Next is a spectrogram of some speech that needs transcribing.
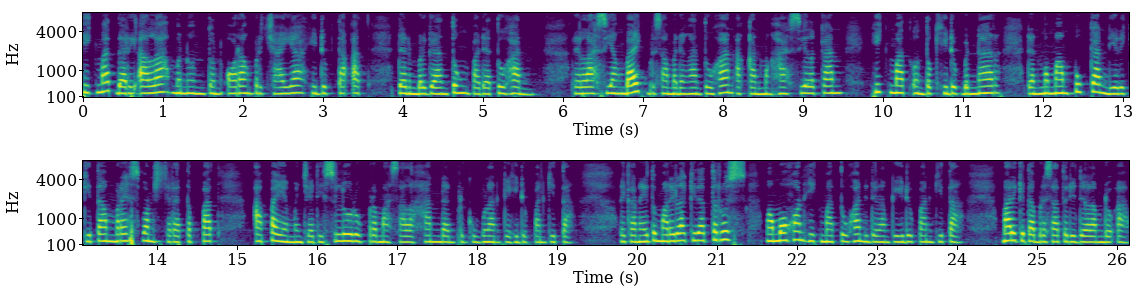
Hikmat dari Allah menuntun orang percaya hidup taat dan bergantung pada Tuhan. Relasi yang baik bersama dengan Tuhan akan menghasilkan hikmat untuk hidup benar dan memampukan diri kita merespon secara tepat apa yang menjadi seluruh permasalahan dan pergumulan kehidupan kita. Oleh karena itu, marilah kita terus memohon hikmat Tuhan di dalam kehidupan kita. Mari kita bersatu di dalam doa.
